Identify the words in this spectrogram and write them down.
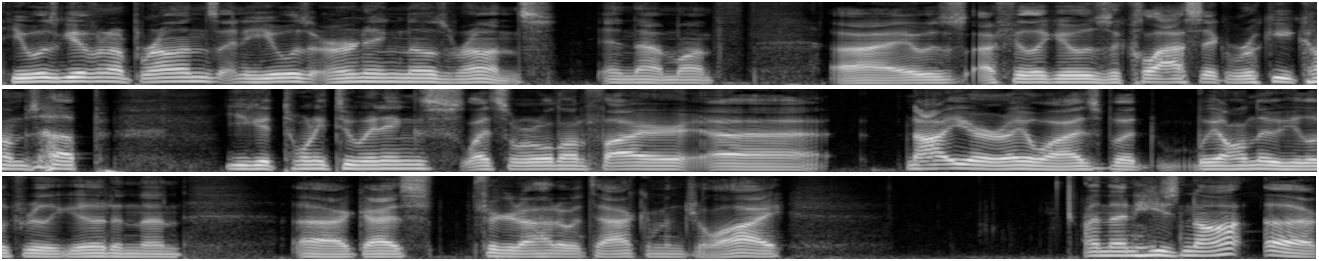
he was giving up runs and he was earning those runs in that month. Uh, it was I feel like it was a classic rookie comes up you get 22 innings, lights the world on fire. Uh, not ERA wise, but we all knew he looked really good. And then uh, guys figured out how to attack him in July. And then he's not uh,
